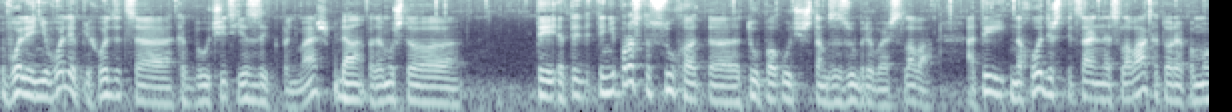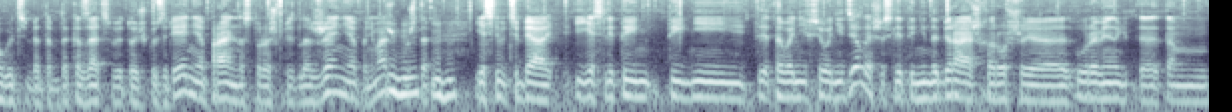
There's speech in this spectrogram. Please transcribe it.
волей-неволей приходится как бы учить язык, понимаешь? Да. Потому что ты, это, ты не просто сухо, э, тупо учишь, там зазубриваешь слова, а ты находишь специальные слова, которые помогут тебе там, доказать свою точку зрения, правильно строишь предложение, понимаешь? Uh-huh, Потому что uh-huh. если у тебя, если ты, ты, не, ты этого не, всего не делаешь, если ты не набираешь хороший уровень э, там,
